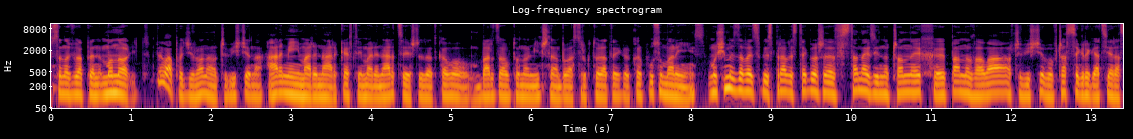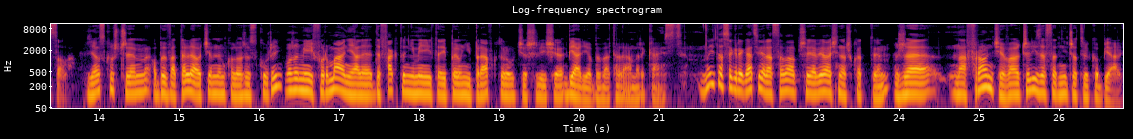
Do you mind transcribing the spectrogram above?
stanowiła pewien monolit. Była podzielona oczywiście na armię i marynarkę. W tej marynarce jeszcze dodatkowo bardzo autonomiczna była struktura tego korpusu Marines. Musimy zdawać sobie sprawę z tego, że w Stanach Zjednoczonych e, panowała oczywiście oczywiście wówczas segregacja rasowa. W związku z czym obywatele o ciemnym kolorze skóry może mieli formalnie, ale de facto nie mieli tej pełni praw, którą cieszyli się biali obywatele amerykańscy. No i ta segregacja rasowa przejawiała się na przykład tym, że na froncie walczyli zasadniczo tylko biali.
